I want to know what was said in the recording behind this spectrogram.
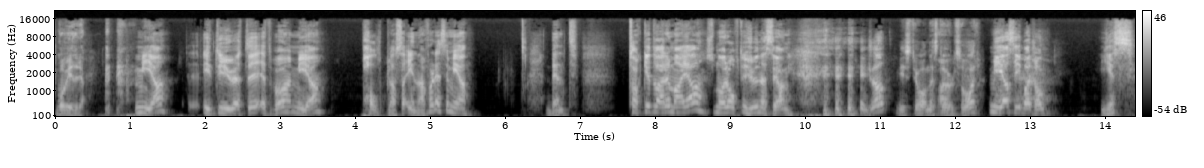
gå videre. Mia, intervju etter, etterpå. Mia, pallplassa innafor det, sier Mia. Bent. Takket være Maja, så nå er det opp til hun neste gang. ikke sant? Visste jo hva neste øvelse var. Mia sier bare sånn Yes.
